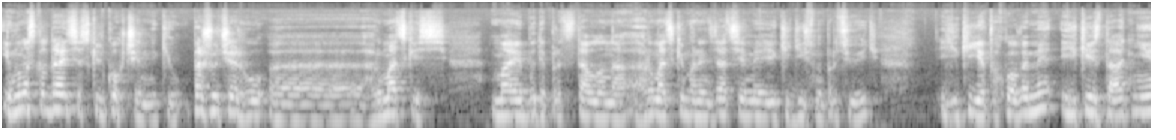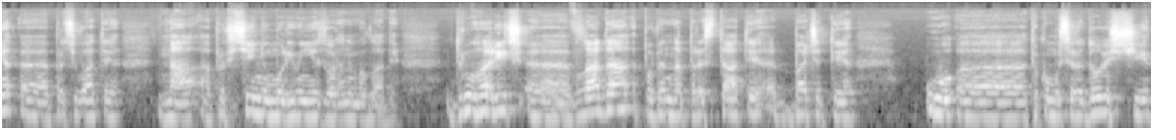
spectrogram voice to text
і воно складається з кількох чинників. В першу чергу, е, громадськість має бути представлена громадськими організаціями, які дійсно працюють. Які є фаховими і які здатні е, працювати на професійному рівні з органами влади. Друга річ, е, влада повинна перестати бачити у е, такому середовищі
